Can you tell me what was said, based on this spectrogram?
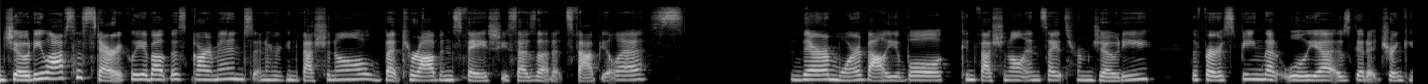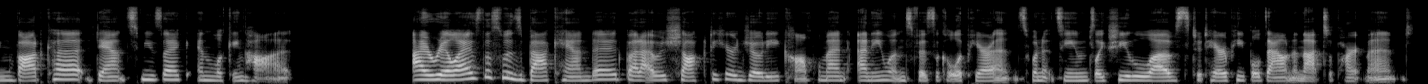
Jody laughs hysterically about this garment in her confessional, but to Robin's face, she says that it's fabulous. There are more valuable confessional insights from Jody. The first being that Ulia is good at drinking vodka, dance music, and looking hot. I realized this was backhanded, but I was shocked to hear Jody compliment anyone's physical appearance when it seems like she loves to tear people down in that department.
